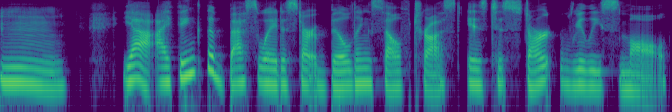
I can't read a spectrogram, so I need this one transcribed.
mm. yeah i think the best way to start building self-trust is to start really small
